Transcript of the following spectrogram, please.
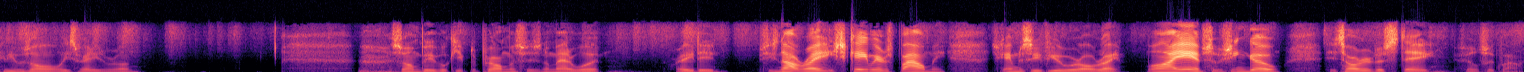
he was always ready to run. Some people keep their promises no matter what. Ray did. She's not Ray. She came here to spy on me. She came to see if you were all right. Well, I am, so she can go. It's harder to stay. Philip said quietly.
